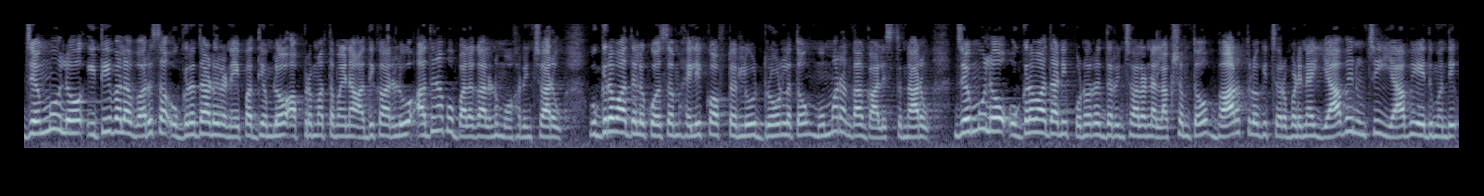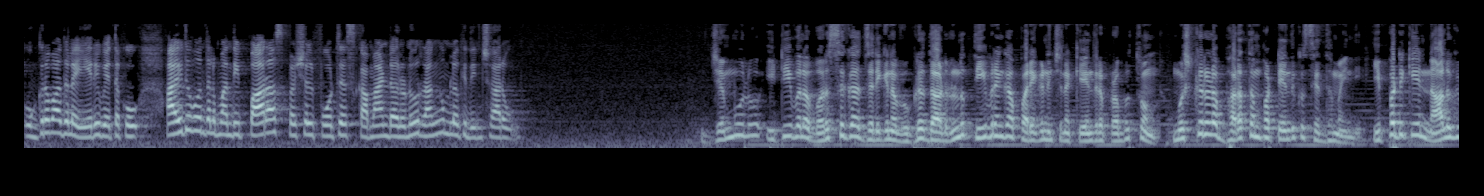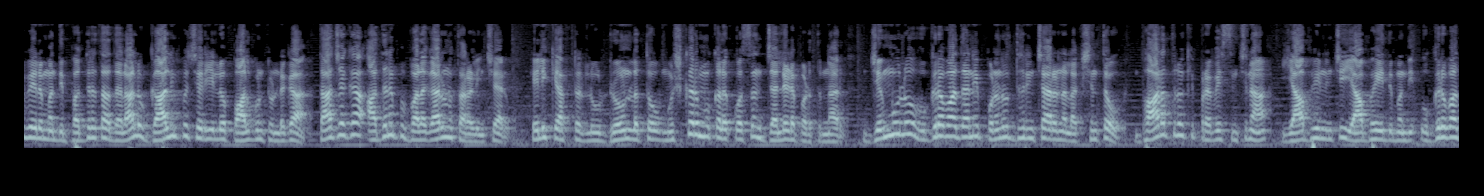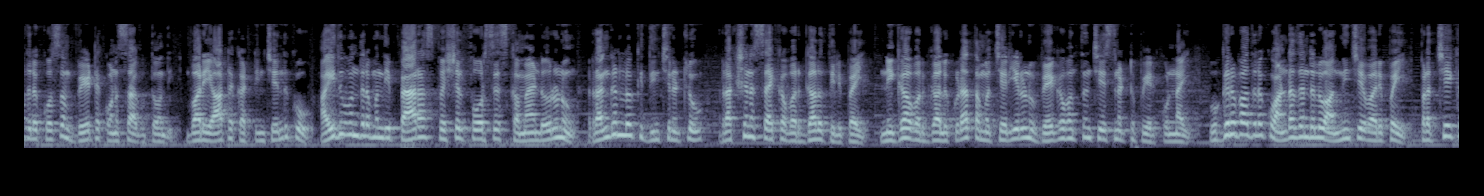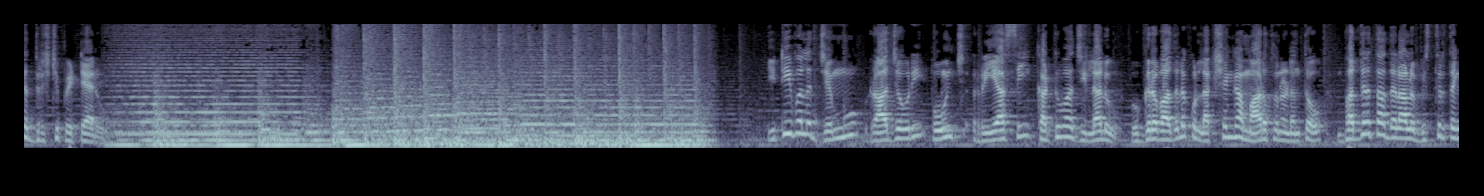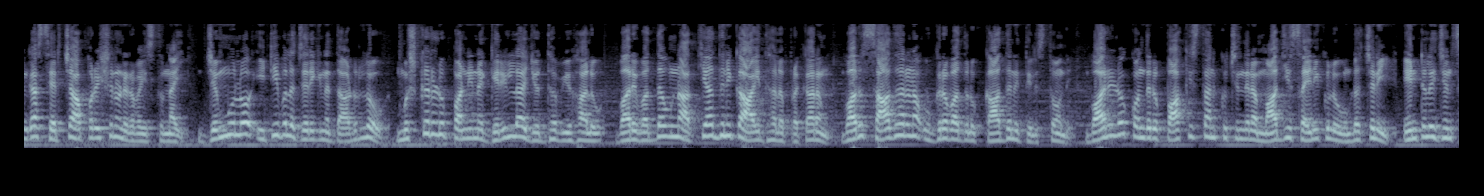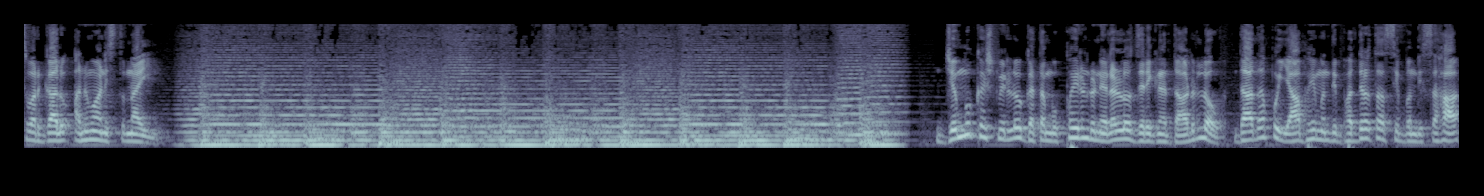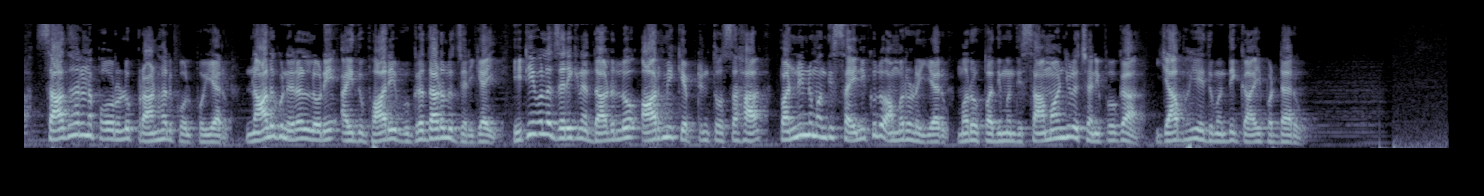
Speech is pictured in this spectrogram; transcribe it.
జమ్మూలో ఇటీవల వరుస ఉగ్రదాడుల నేపథ్యంలో అప్రమత్తమైన అధికారులు అదనపు బలగాలను మోహరించారు. ఉగ్రవాదుల కోసం హెలికాప్టర్లు డ్రోన్లతో ముమ్మరంగా గాలిస్తున్నారు. జమ్మూలో ఉగ్రవాదాన్ని పునరుద్దరించాలన్న లక్ష్యంతో భారత్లోకి చొరబడిన యాభై నుంచి యాభై ఐదు మంది ఉగ్రవాదుల ఏరివేతకు ఐదు వందల మంది పారా స్పెషల్ ఫోర్సెస్ కమాండోలను రంగంలోకి దించారు. జమ్మూలో ఇటీవల వరుసగా జరిగిన ఉగ్రదాడులను తీవ్రంగా పరిగణించిన కేంద్ర ప్రభుత్వం ముష్కరుల భరతం పట్టేందుకు సిద్ధమైంది. ఇప్పటికే నాలుగు వేల మంది భద్రతా దళాలు గాలింపు చర్యల్లో పాల్గొంటుండగా తాజాగా అదనపు బలగాలను తరలించారు. హెలికాప్టర్లు డ్రోన్లతో ముష్కరు ముఖల కోసం జల్లెడ పడుతున్నారు జమ్మూలో ఉగ్రవాదాన్ని పునరుద్ధరించాలన్న లక్ష్యంతో భారత్లోకి ప్రవేశించిన యాభై నుంచి యాభై ఐదు మంది ఉగ్రవాదుల కోసం వేట కొనసాగుతోంది. వారి ఆట కట్టించేందుకు ఐదు వందల మంది పారా స్పెషల్ ఫోర్సెస్ కమాండోలను రంగంలోకి దించినట్లు రక్షణ శాఖ వర్గాలు తెలిపాయి. నిఘా వర్గాలు కూడా తమ చర్యలను వేగవంతం చేసినట్టు పేర్కొన్నాయి. ఉగ్రవాదులకు అండదండలు అందించే వారిపై ప్రత్యేక దృష్టి పెట్టారు. ఇటీవల జమ్మూ రాజౌరి పూంచ్ రియాసీ కఠువా జిల్లాలు ఉగ్రవాదులకు లక్ష్యంగా మారుతుండటంతో భద్రతా దళాలు విస్తృతంగా సెర్చ్ ఆపరేషన్లు నిర్వహిస్తున్నాయి. జమ్మూలో ఇటీవల జరిగిన దాడుల్లో ముష్కరులు పన్నిన గెరిల్లా యుద్ధ వ్యూహాలు వారి వద్ద ఉన్న అత్యాధునిక ఆయుధాల ప్రకారం వారు సాధారణ ఉగ్రవాదులు కాదని తెలుస్తోంది. వారిలో కొందరు పాకిస్తాన్కు చెందిన మాజీ సైనికులు ఉండొచ్చని ఇంటెలిజెన్స్ వర్గాలు అనుమానిస్తున్నాయి. జమ్మూ కశ్మీర్లో గత ముప్పై రెండు నెలల్లో జరిగిన దాడుల్లో దాదాపు యాభై మంది భద్రతా సిబ్బంది సహా సాధారణ పౌరులు ప్రాణాలు కోల్పోయారు. నాలుగు నెలల్లోనే ఐదు భారీ ఉగ్రదాడులు జరిగాయి. ఇటీవల జరిగిన దాడుల్లో ఆర్మీ కెప్టెన్తో సహా పన్నెండు మంది సైనికులు అమరులయ్యారు. మరో పది మంది సామాన్యులు చనిపోగా యాభై ఐదు మంది గాయపడ్డారు.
